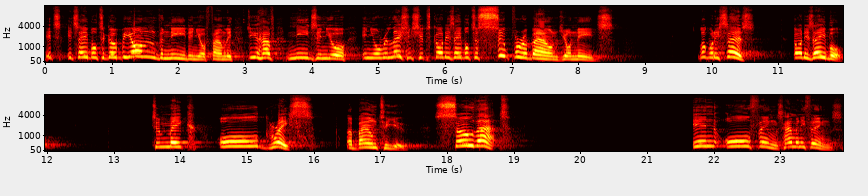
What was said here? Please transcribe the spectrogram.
it's, it's able to go beyond the need in your family. Do you have needs in your, in your relationships? God is able to superabound your needs. Look what he says God is able to make all grace abound to you, so that in all things, how many things?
